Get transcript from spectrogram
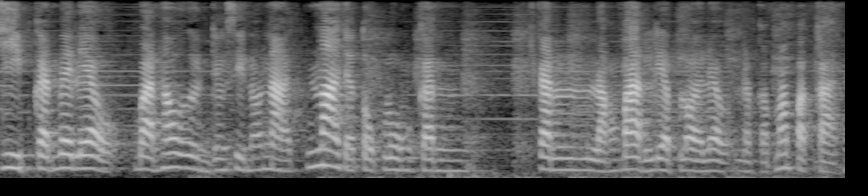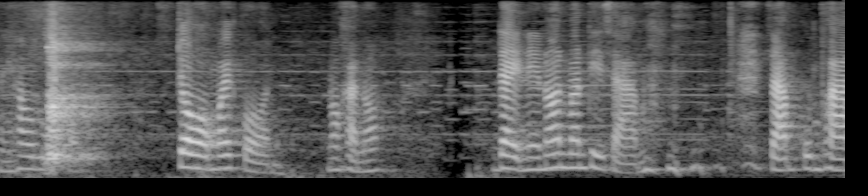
จีบกันไว้แล้วบ้านเฮาเอิ้นจังซี่เนาะน่าน่าจะตกลงกันกันหลังบ้านเรียบร้อยแล้วแล้วก็มาประกาศให้เฮารู้กันจองไว้ก่อนเนาะค่ะเนาะได้แน่นอนวันที่สามสามกุมภา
